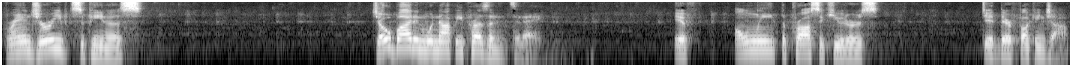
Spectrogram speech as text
grand jury subpoenas, Joe Biden would not be president today if only the prosecutors did their fucking job.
